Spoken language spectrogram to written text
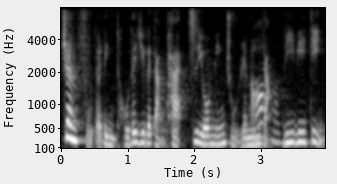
政府的领头的这个党派——自由民主人民党 （VVD）。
